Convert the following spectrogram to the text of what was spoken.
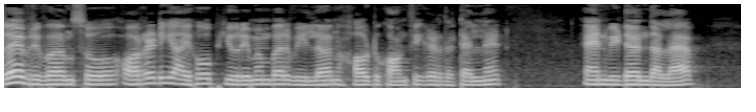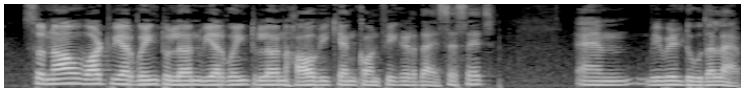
Hello everyone. So already I hope you remember we learned how to configure the telnet and we done the lab. So now what we are going to learn, we are going to learn how we can configure the SSH and we will do the lab.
